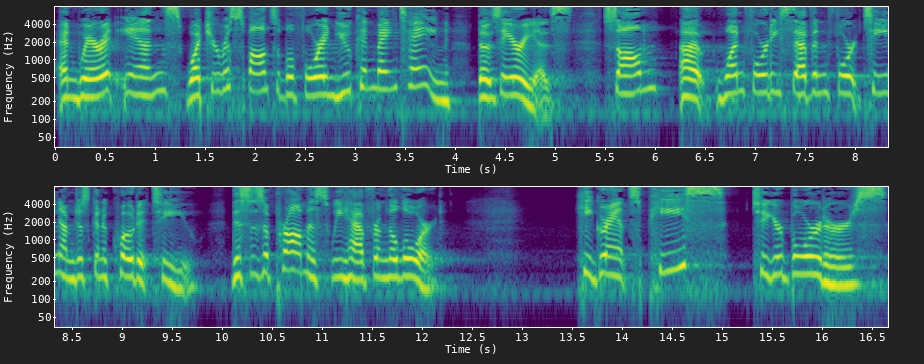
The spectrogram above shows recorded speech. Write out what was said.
and where it ends, what you're responsible for, and you can maintain those areas. Psalm uh, 147, 14, I'm just going to quote it to you. This is a promise we have from the Lord. He grants peace to your borders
